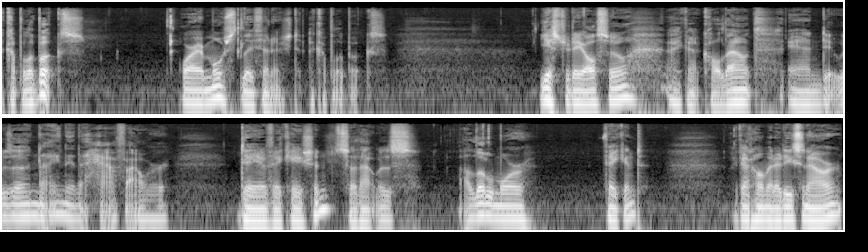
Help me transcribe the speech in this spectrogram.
a couple of books or I mostly finished a couple of books. Yesterday also, I got called out, and it was a nine and a half hour day of vacation, so that was a little more vacant. I got home at a decent hour.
